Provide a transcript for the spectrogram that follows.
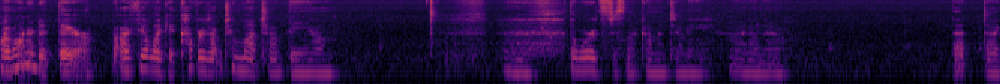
I wanted it there, but I feel like it covers up too much of the, um, uh, the word's just not coming to me. I don't know. That die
